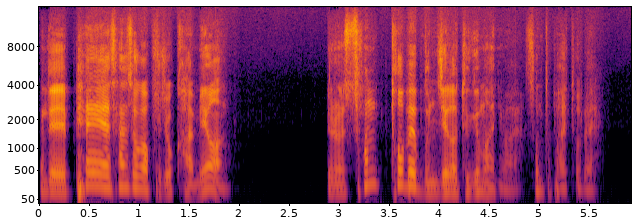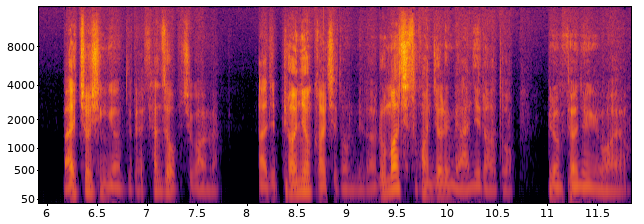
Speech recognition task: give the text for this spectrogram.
근데 폐에 산소가 부족하면 이런 손톱에 문제가 되게 많이 와요. 손톱, 발톱에. 말초신경들에 산소가 부족하면 아직 변형까지도 옵니다. 루마티스 관절염이 아니라도 이런 변형이 와요.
